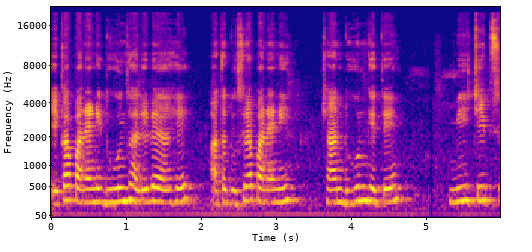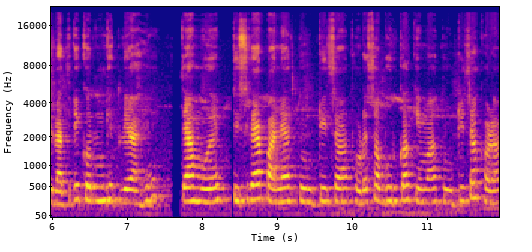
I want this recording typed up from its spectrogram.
एका पाण्याने धुवून झालेले आहे. आता दुसऱ्या पाण्याने छान धुवून घेते. मी चिप्स रात्री करून घेतले आहे. त्यामुळे तिसऱ्या पाण्यात तुरटीचा थोडासा भुरका किंवा तुरटीचा खडा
